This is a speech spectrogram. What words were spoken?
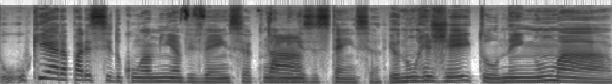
o que era parecido com a minha vivência, com tá. a minha existência. Eu não rejeito nenhuma,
